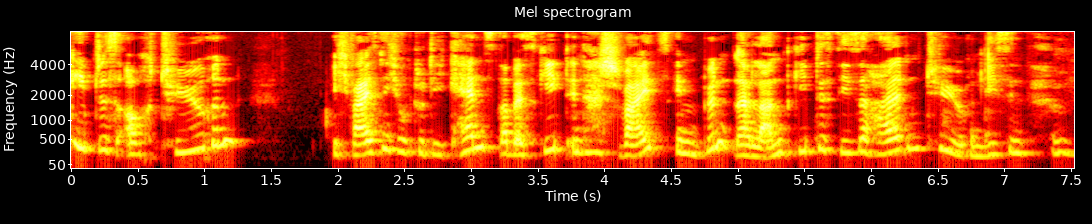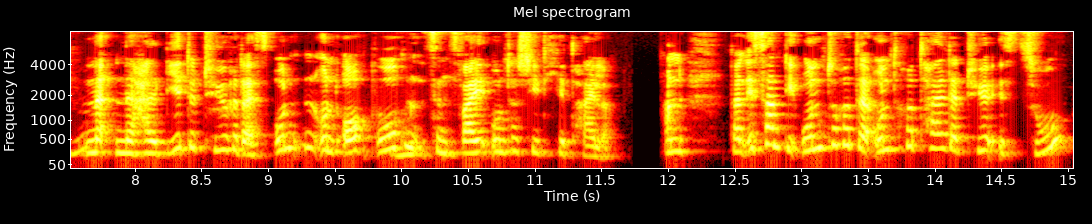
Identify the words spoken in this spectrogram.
gibt es auch Türen, ich weiß nicht, ob du die kennst, aber es gibt in der Schweiz, im Bündnerland, gibt es diese halben Türen. Die sind mhm. eine, eine, halbierte Türe, da ist unten und oben mhm. sind zwei unterschiedliche Teile. Und dann ist dann die untere, der untere Teil der Tür ist zu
